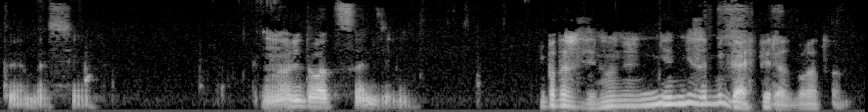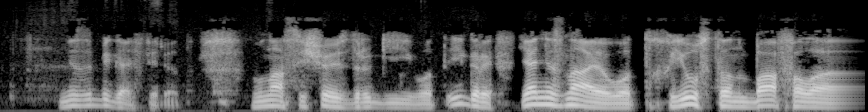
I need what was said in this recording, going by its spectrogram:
Теннесси. 0.21. Подожди, ну не, не забегай вперед, братан. не забегай вперед. У нас еще есть другие вот игры. Я не знаю, вот Хьюстон, Баффало.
